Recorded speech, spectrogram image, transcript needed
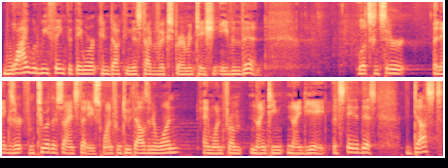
Why would we think that they weren't conducting this type of experimentation even then? Let's consider an excerpt from two other science studies, one from 2001 and one from 1998 that stated this dust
